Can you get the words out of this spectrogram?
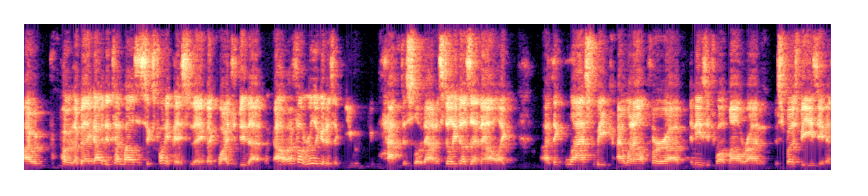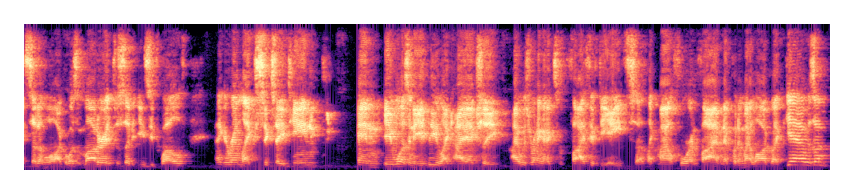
I would propose, I'd be like, "I did 10 miles at 620 pace today." Like, why'd you do that? Like, oh, I felt really good. It's like you you have to slow down. And still, he does that now. Like I think last week I went out for uh, an easy 12 mile run. It was supposed to be easy, and it said on the log it wasn't moderate. It just said easy 12. I think I ran like 618 and it wasn't easy. Like I actually, I was running like some 558s, uh, like mile four and five, and I put in my log like, yeah, I was on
